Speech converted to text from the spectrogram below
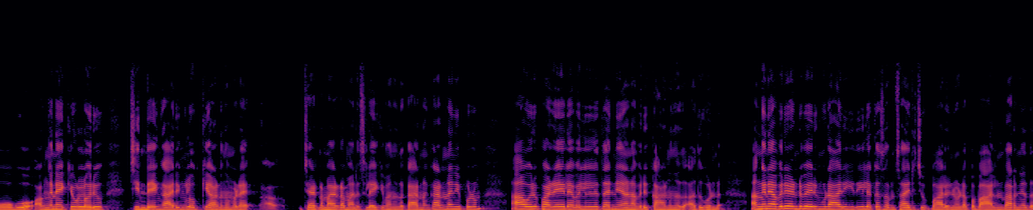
പോകുമോ അങ്ങനെയൊക്കെയുള്ളൊരു ചിന്തയും കാര്യങ്ങളും ഒക്കെയാണ് നമ്മുടെ ചേട്ടന്മാരുടെ മനസ്സിലേക്ക് വന്നത്. കാരണം കണ്ണൻ ഇപ്പോഴും ആ ഒരു പഴയ ലെവലിൽ തന്നെയാണ് അവർ കാണുന്നത് അതുകൊണ്ട്. അങ്ങനെ അവർ രണ്ടുപേരും കൂടെ ആ രീതിയിലൊക്കെ സംസാരിച്ചു ബാലനോട്. അപ്പോൾ ബാലൻ പറഞ്ഞത്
